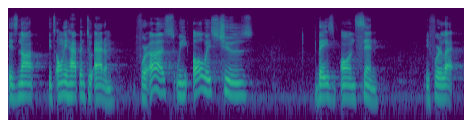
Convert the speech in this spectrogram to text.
is not, it's only happened to Adam For us, we always choose based on sin. If we're let,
